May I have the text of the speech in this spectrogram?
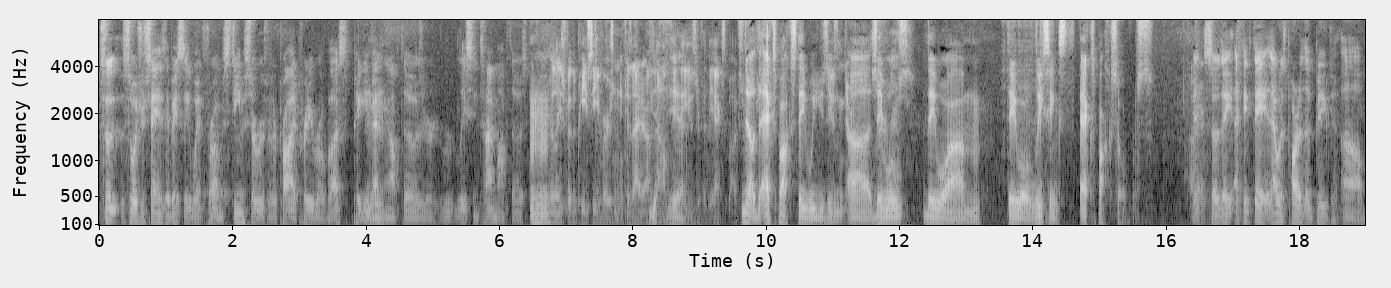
So, so what you're saying is they basically went from Steam servers, which are probably pretty robust, piggybacking Mm-hmm. off those or releasing time off those. At least for the PC version, because I, I Yeah, don't think yeah. they use it for the Xbox. no the version. Xbox they were using, Using uh own they were servers. they were um they were leasing Xbox servers. Yeah, so they, I think they that was part of the big, um,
